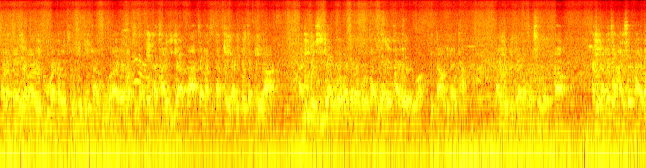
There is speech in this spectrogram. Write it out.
我若平时话买牛啊，当去煮你你大牛啊，啊，嘛是当，啊，台鱼啊，啊，这嘛是当鸡啊，你买只鸡啦。啊！你个鱼啊有无？我这拢无带，你来要排好有无？你到你家谈。啊，有味道嘛，足清的，吼。啊，你若要食海鲜排无？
